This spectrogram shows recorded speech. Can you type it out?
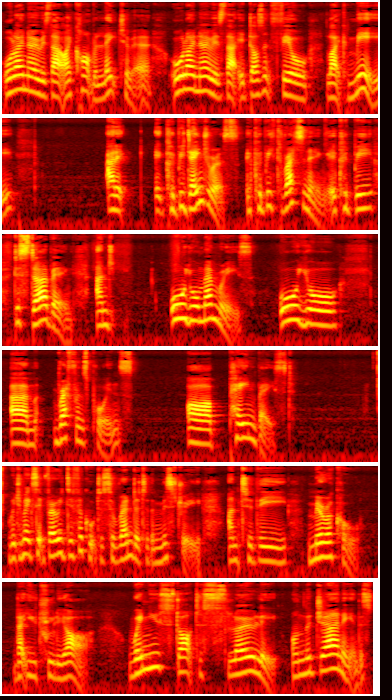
All I know is that I can't relate to it. All I know is that it doesn't feel like me. And it it could be dangerous, it could be threatening, it could be disturbing. And all your memories, all your um, reference points are pain based, which makes it very difficult to surrender to the mystery and to the miracle that you truly are. When you start to slowly on the journey, and this,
